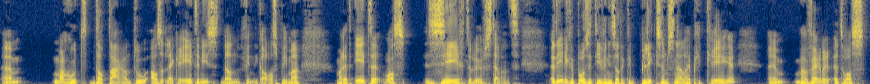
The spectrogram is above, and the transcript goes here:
Um, maar goed, dat daaraan toe, als het lekker eten is, dan vind ik alles prima. Maar het eten was zeer teleurstellend. Het enige positieve is dat ik het bliksemsnel heb gekregen. Um, maar verder, het was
